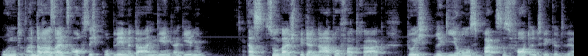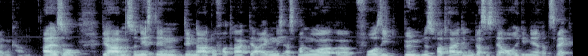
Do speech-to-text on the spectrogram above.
und andererseits auch sich Probleme dahingehend ergeben, dass zum Beispiel der NATO-Vertrag durch Regierungspraxis fortentwickelt werden kann. Also, wir haben zunächst den, den NATO-Vertrag, der eigentlich erstmal nur äh, vorsieht Bündnisverteidigung, das ist der originäre Zweck.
